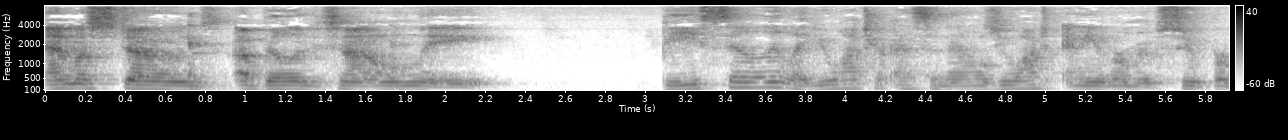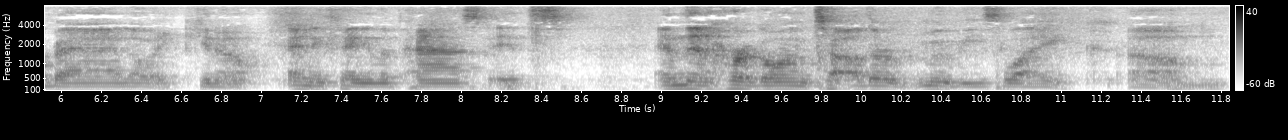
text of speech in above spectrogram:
Emma Stone's ability to not only be silly, like you watch her SNLs, you watch any of her movies, super bad, like, you know, anything in the past, it's and then her going to other movies like um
